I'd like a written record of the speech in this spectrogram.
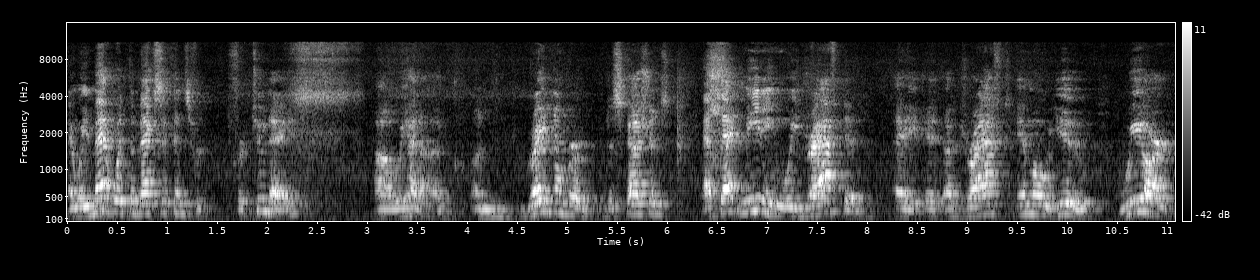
and we met with the Mexicans for, for two days. Uh, we had a, a, great number of discussions. At that meeting, we drafted a, a draft MOU. We are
